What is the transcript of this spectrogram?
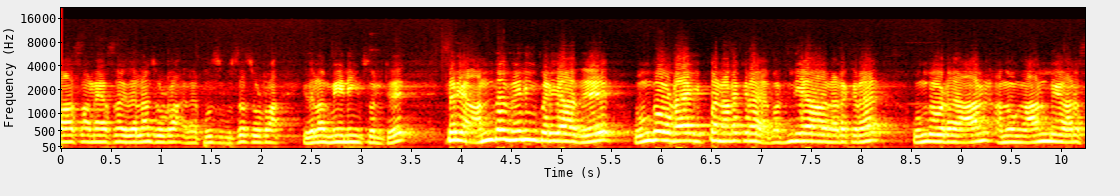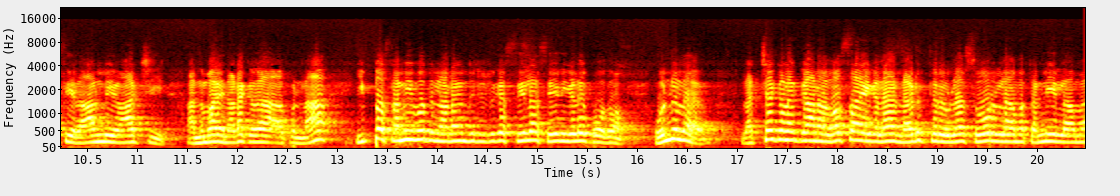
பாசம் நேசம் இதெல்லாம் சொல்கிறான் புதுசு புதுசாக சொல்கிறான் இதெல்லாம் மீனிங் சொல்லிட்டு சரி அந்த மீனிங் கிடையாது. உங்களோட இப்ப நடக்கிற இந்தியாவில் நடக்கிற உங்களோட ஆண்- அந்த உங்க ஆன்மீக அரசியல் ஆன்மீக ஆட்சி அந்த மாதிரி நடக்குதா அப்படின்னா இப்ப சமீபத்தில் நடந்துட்டு இருக்க சில செய்திகளே போதும். ஒண்ணு இல்ல. லட்சக்கணக்கான விவசாயிகளை நடுத்தருவில் சோறு இல்லாம தண்ணி இல்லாம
